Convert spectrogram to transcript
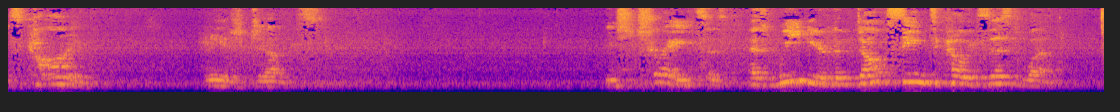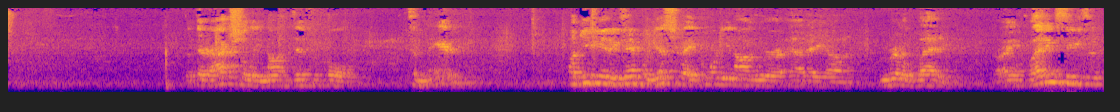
is kind. And He is jealous. These traits, as, as we hear them, don't seem to coexist well they're actually not difficult to marry. I'll give you an example. Yesterday, Courtney and I were at a uh, we were at a wedding. Right, wedding season.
